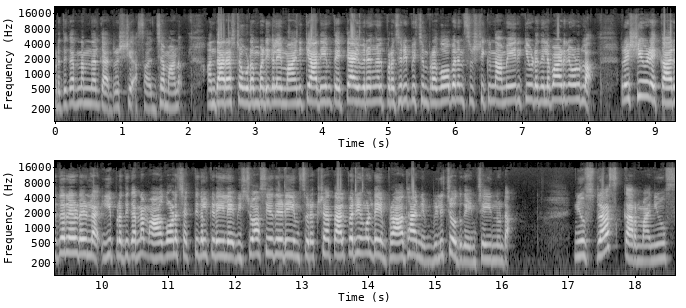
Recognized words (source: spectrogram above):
പ്രതികരണം നൽകാൻ റഷ്യ സജ്ജമാണ്. അന്താരാഷ്ട്ര ഉടമ്പടികളെ മാനിക്കാതെയും തെറ്റായ വിവരങ്ങൾ പ്രചരിപ്പിച്ചും പ്രകോപനം സൃഷ്ടിക്കുന്ന അമേരിക്കയുടെ നിലപാടിനോടുള്ള റഷ്യയുടെ കരുതലോടെയുള്ള ഈ പ്രതികരണം ആഗോള ശക്തികൾക്കിടയിലെ വിശ്വാസ്യതയുടെയും സുരക്ഷാ താൽപര്യങ്ങളുടെയും പ്രാധാന്യം വിളിച്ചോതുകയും ചെയ്യുന്നുണ്ട്. News desk Karma news.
